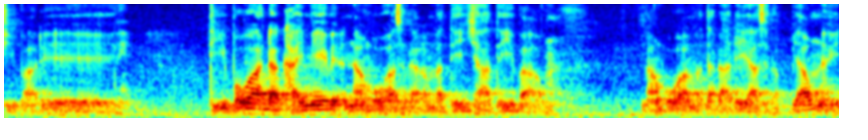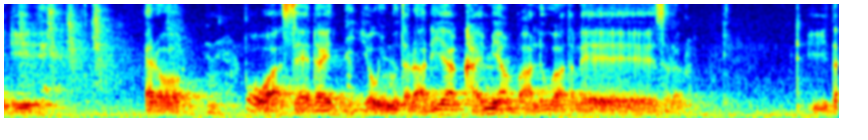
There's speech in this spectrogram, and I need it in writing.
ရှိပါတယ်ဒီဘဝတခိုင်မြဲပဲအနောက်ဘဝဆိုတာကမသေးချာသေးပါဘူးနောက်ဘဝမှာတရားတရားဆိုတော့ပြောင်းနိုင်သေးတယ်အဲ့တော့ဘဝဆယ်တိုင်းယုံကြည်မှုတရားတရားခိုင်မြဲပါလို့ရတယ်ဆိုတော့ ဒီတ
